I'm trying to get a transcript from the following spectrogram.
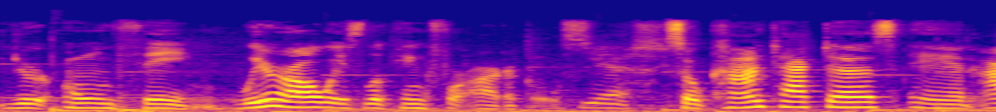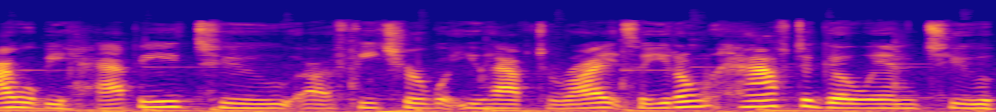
your own thing, we're always looking for articles. Yes. So contact us, and I will be happy to uh, feature what you have to write. So you don't have to go into,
